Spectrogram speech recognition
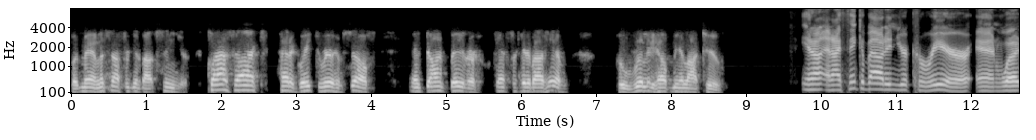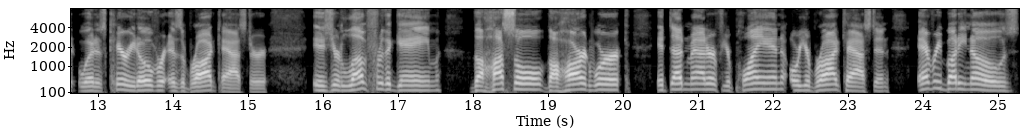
But man, let's not forget about Senior. Class act, had a great career himself, and Don Baylor, can't forget about him, who really helped me a lot too you know and i think about in your career and what what is carried over as a broadcaster is your love for the game the hustle the hard work it doesn't matter if you're playing or you're broadcasting everybody knows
